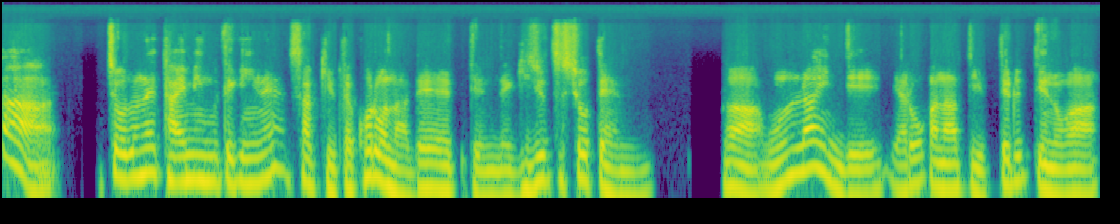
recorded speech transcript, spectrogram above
や、ちょうどね、タイミング的にね、さっき言ったコロナでっていうんで、技術書店がオンラインでやろうかなって言ってるっていうのが、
